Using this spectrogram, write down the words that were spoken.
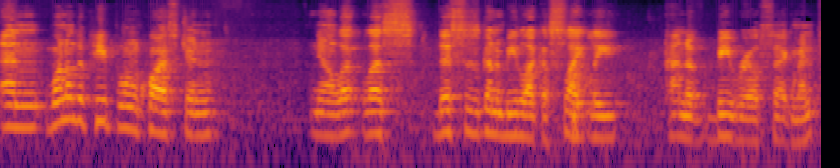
and one of the people in question, you know, let, let's. This is going to be like a slightly kind of be real segment.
